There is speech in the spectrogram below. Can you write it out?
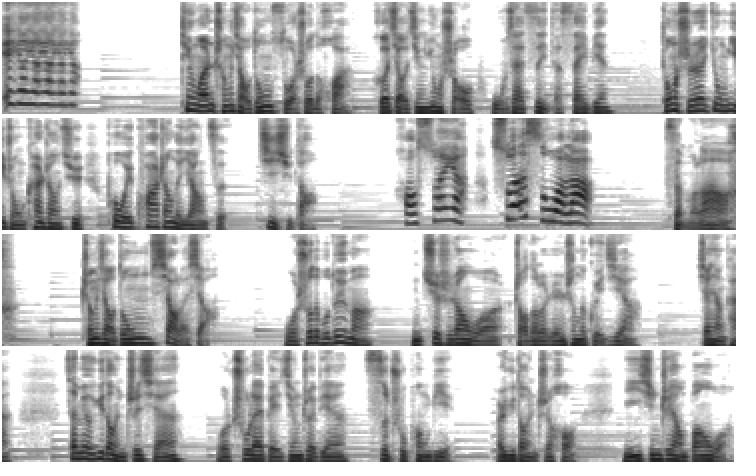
哎呀呀呀呀呀！听完程晓东所说的话，何小静用手捂在自己的腮边。同时，用一种看上去颇为夸张的样子继续道：“好酸呀，酸死我了！”怎么了？程晓东笑了笑：“我说的不对吗？你确实让我找到了人生的轨迹啊！想想看，在没有遇到你之前，我出来北京这边四处碰壁；而遇到你之后，你一心这样帮我，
